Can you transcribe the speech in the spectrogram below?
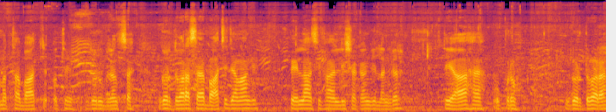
ਮੱਥਾ ਬਾਅਦ ਚ ਉੱਥੇ ਗੁਰੂ ਗ੍ਰੰਥ ਸਾਹਿਬ, ਗੁਰਦੁਆਰਾ ਸਾਹਿਬ ਬਾਅਦ ਚ ਜਾਵਾਂਗੇ। ਪਹਿਲਾਂ ਅਸੀਂ ਫਾਈਨਲੀ ਛਕਾਂਗੇ ਲੰਗਰ ਤੇ ਆ ਹੈ ਉੱਪਰੋਂ ਗੁਰਦੁਆਰਾ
